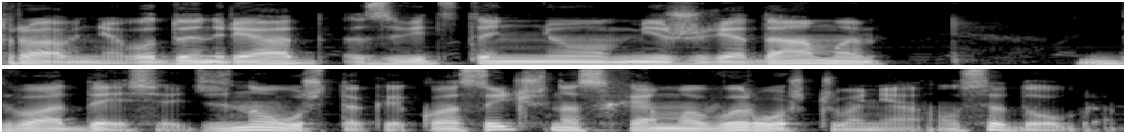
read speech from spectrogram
травня, в один ряд з відстанню між рядами 2.10. Знову ж таки, класична схема вирощування. Усе добре.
